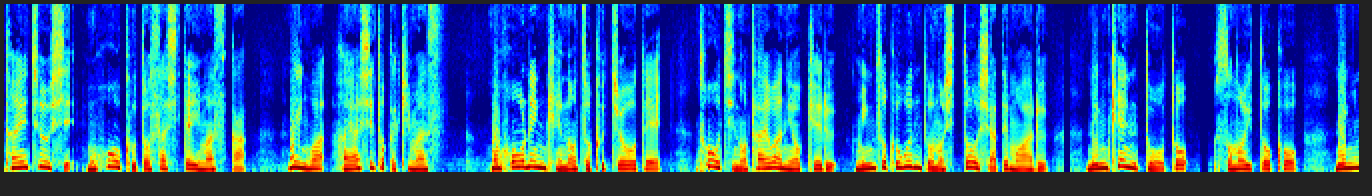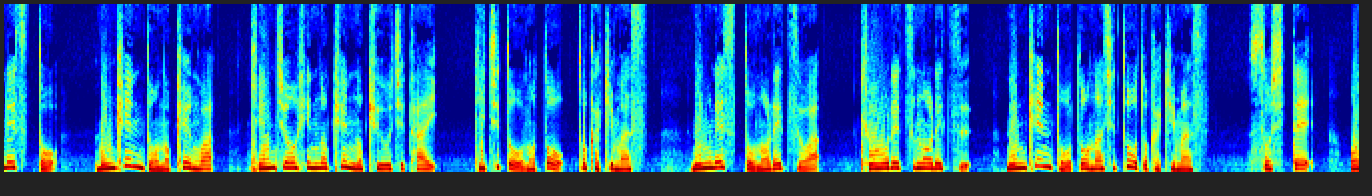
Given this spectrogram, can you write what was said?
台中市無法区と指していますが、林は林と書きます。無法林家の族長で、当時の台湾における民族運動の指導者でもある林剣道とそのいとこ、林列島、林剣道の剣は、献上品の剣の旧字体、議事堂の塔と書きます。林列島の列は、強烈の列、林剣道と同じ塔と書きます。そして、同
